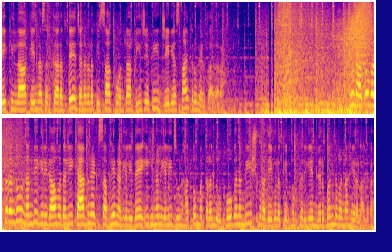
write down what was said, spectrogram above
ಬೇಕಿಲ್ಲ, ಕೇಂದ್ರ ಸರ್ಕಾರದ್ದೇ ಜನಗಣತಿ ಸಾಕು ಅಂತ ಬಿಜೆಪಿ, ಜೆಡಿಎಸ್ ನಾಯಕರು ಹೇಳ್ತಾ ಇದ್ದಾರೆ. ಹತ್ತೊಂಬತ್ತರಂದು ನಂದಿಗಿರಿಧಾಮದಲ್ಲಿ ಕ್ಯಾಬಿನೆಟ್ ಸಭೆ ನಡೆಯಲಿದೆ. ಈ ಹಿನ್ನೆಲೆಯಲ್ಲಿ ಜೂನ್ ಹತ್ತೊಂಬತ್ತರಂದು ಭೋಗನಂದೀಶ್ವರ ದೇಗುಲಕ್ಕೆ ಭಕ್ತರಿಗೆ ನಿರ್ಬಂಧವನ್ನು ಹೇರಲಾಗಿದೆ.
